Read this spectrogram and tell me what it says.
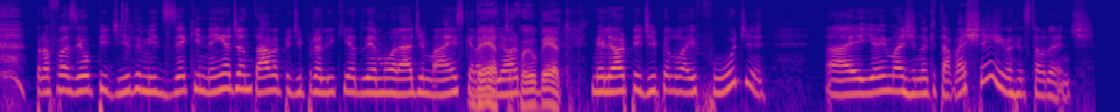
para fazer o pedido e me dizer que nem adiantava pedir por ali que ia demorar demais, que era Beto, melhor, foi o Beto. melhor pedir pelo iFood. Aí eu imagino que tava cheio o restaurante,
